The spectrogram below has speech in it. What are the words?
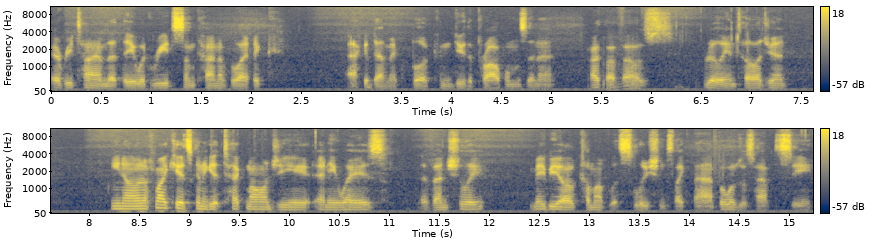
every time that they would read some kind of like academic book and do the problems in it. I thought that Mhm. was really intelligent. You know, and if my kid's going to get technology anyways, eventually, maybe I'll come up with solutions like that, but we'll just have to see.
